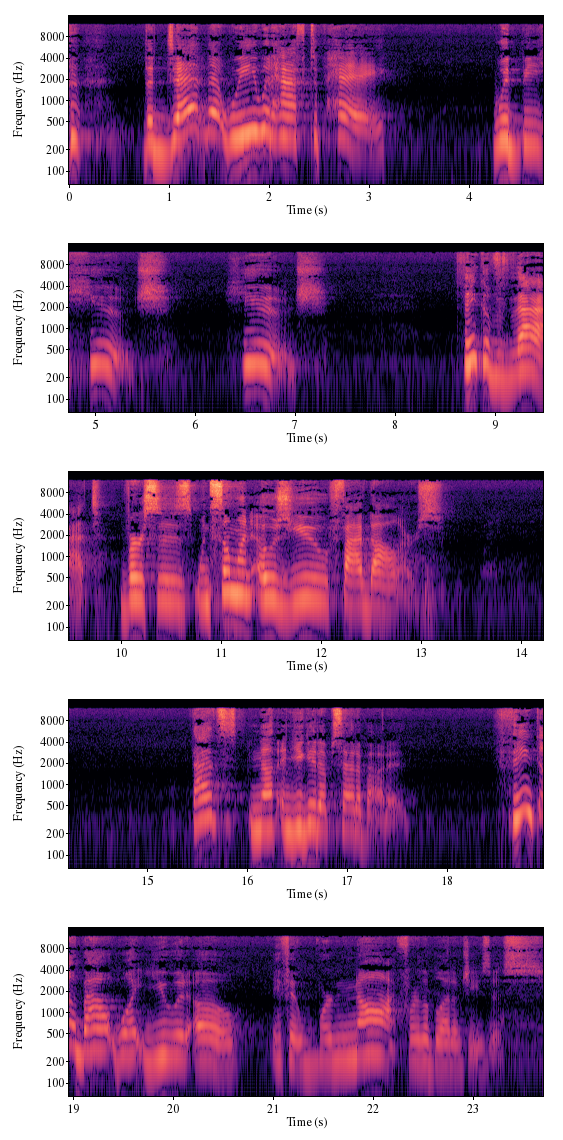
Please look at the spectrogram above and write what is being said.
the debt that we would have to pay would be huge. Huge. Think of that versus when someone owes you $5. That's nothing, and you get upset about it. Think about what you would owe if it were not for the blood of Jesus.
